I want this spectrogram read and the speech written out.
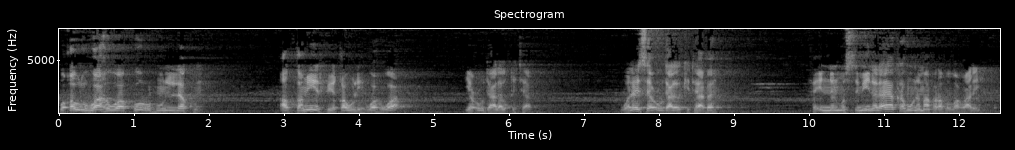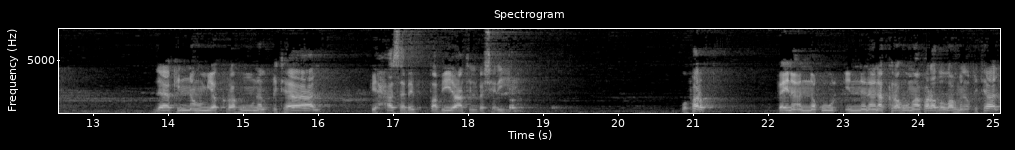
وقوله وهو كره لكم الضمير في قوله وهو يعود على القتال. وليس يعود على الكتابة فإن المسلمين لا يكرهون ما فرض الله عليهم. لكنهم يكرهون القتال بحسب الطبيعة البشرية. وفرق بين أن نقول إننا نكره ما فرض الله من القتال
